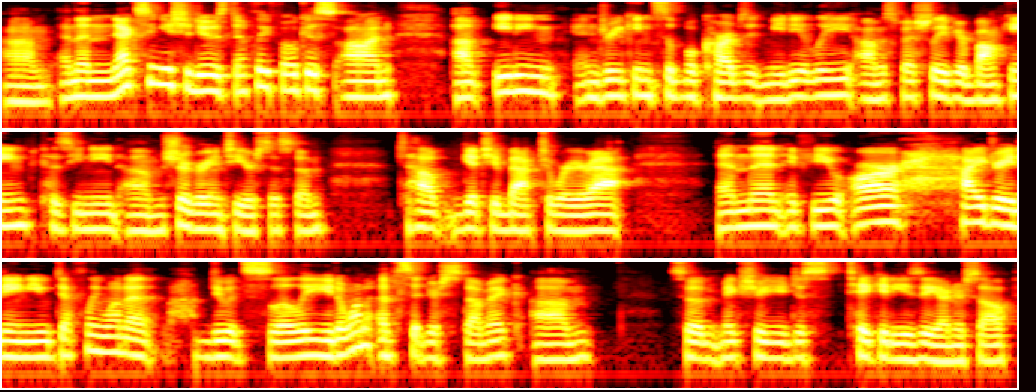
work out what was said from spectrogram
Um, and then next thing you should do is definitely focus on um, eating and drinking simple carbs immediately, um, especially if you're bonking, because you need um, sugar into your system to help get you back to where you're at. And then if you are hydrating, you definitely want to do it slowly. You don't want to upset your stomach. Um, so make sure you just take it easy on yourself.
